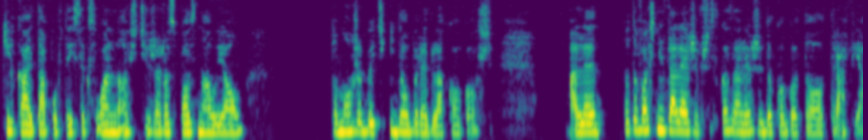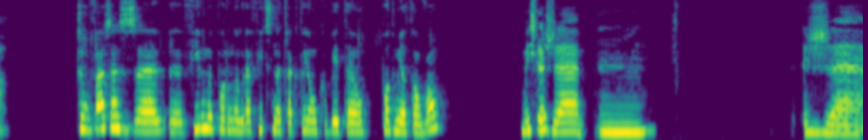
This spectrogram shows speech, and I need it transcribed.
kilka etapów tej seksualności, że rozpoznał ją, to może być i dobre dla kogoś. Ale no to właśnie zależy, wszystko zależy do kogo to trafia. Czy uważasz, że filmy pornograficzne traktują kobietę podmiotowo? Myślę, że. Mm, że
